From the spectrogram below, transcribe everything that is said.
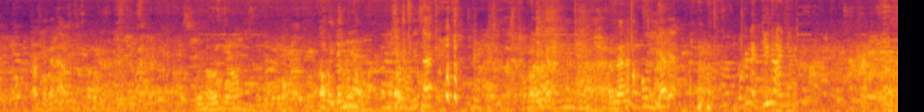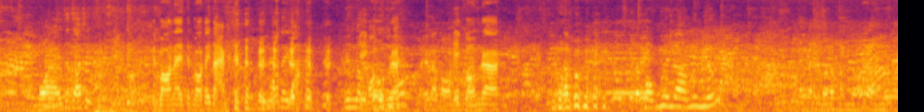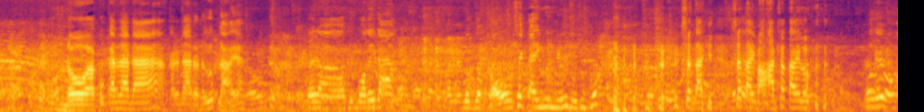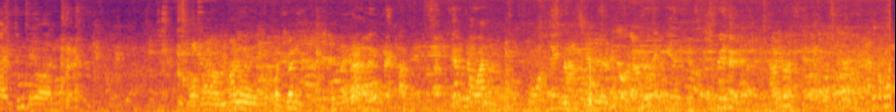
cảm nhận thế nào nghe không? Có vị trứng đúng không? Đúng chính xác. Không có vị trứng thực ra nó không có gì hết á. Có cái này chín anh. Bò này rất giá trị. thịt bò này thịt bò tây tạng. Thịt bò Tây Tạng. Nhưng nhập chị khẩu từ ra. Đây là bò chị cộm ra. Tập hộp nguyên ờ, nguyên miếng. Đồ à, của Canada Canada rồi nó ướp lại á Đây là thịt bò Tây Tạng. Được nhập khẩu sách tay nguyên miếng từ Trung Quốc. sách tay sách tay bảo hành sách tay luôn Có thế bảo này chứng chỉ rồi. Bỏ vào ba lô bảy cân.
